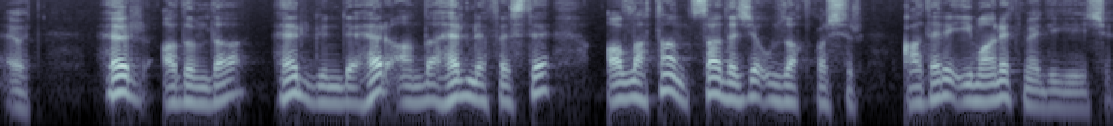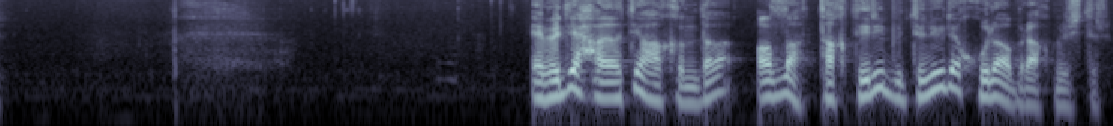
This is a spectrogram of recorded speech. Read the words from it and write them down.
Evet, her adımda, her günde, her anda, her nefeste Allah'tan sadece uzaklaşır. Kadere iman etmediği için. Ebedi hayatı hakkında Allah takdiri bütünüyle kula bırakmıştır.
